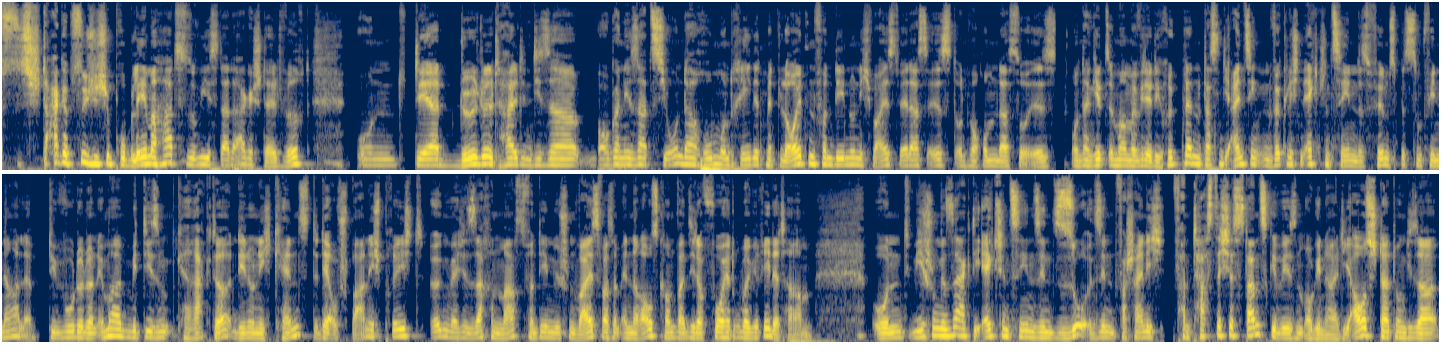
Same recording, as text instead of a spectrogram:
starke psychische Probleme hat, so wie es da dargestellt wird. Und der dödelt halt in dieser Organisation da rum und redet mit Leuten, von denen du nicht weißt, wer das ist und warum das so ist. Und dann gibt's immer mal wieder die Rückblenden. Das sind die einzigen wirklichen Action-Szenen des Films bis zum Finale. Die, wo du dann immer mit diesem Charakter, den du nicht kennst, der auf Spanisch spricht, irgendwelche Sachen machst, von denen du schon weißt, was am Ende rauskommt, weil sie da vorher drüber geredet haben. Und wie schon gesagt, die Action-Szenen sind so, sind wahrscheinlich fantastische Stunts gewesen im Original. Die Ausstattung dieser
